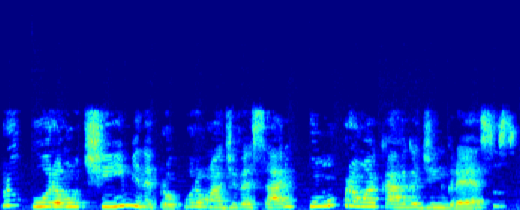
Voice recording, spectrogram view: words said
Procuram o time, né? Procuram o adversário, compram a carga de ingressos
